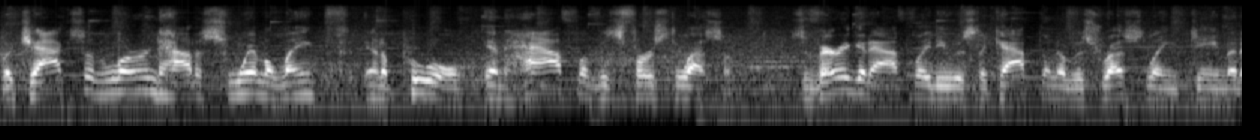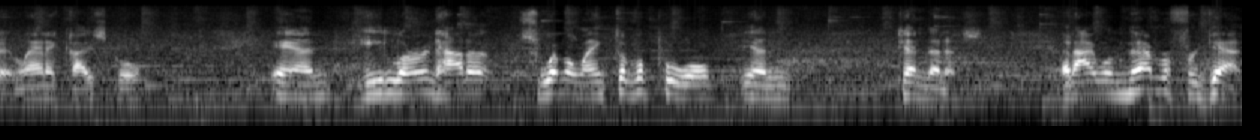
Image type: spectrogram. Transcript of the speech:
But Jackson learned how to swim a length in a pool in half of his first lesson. He's a very good athlete. He was the captain of his wrestling team at Atlantic High School. And he learned how to swim a length of a pool in 10 minutes. And I will never forget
